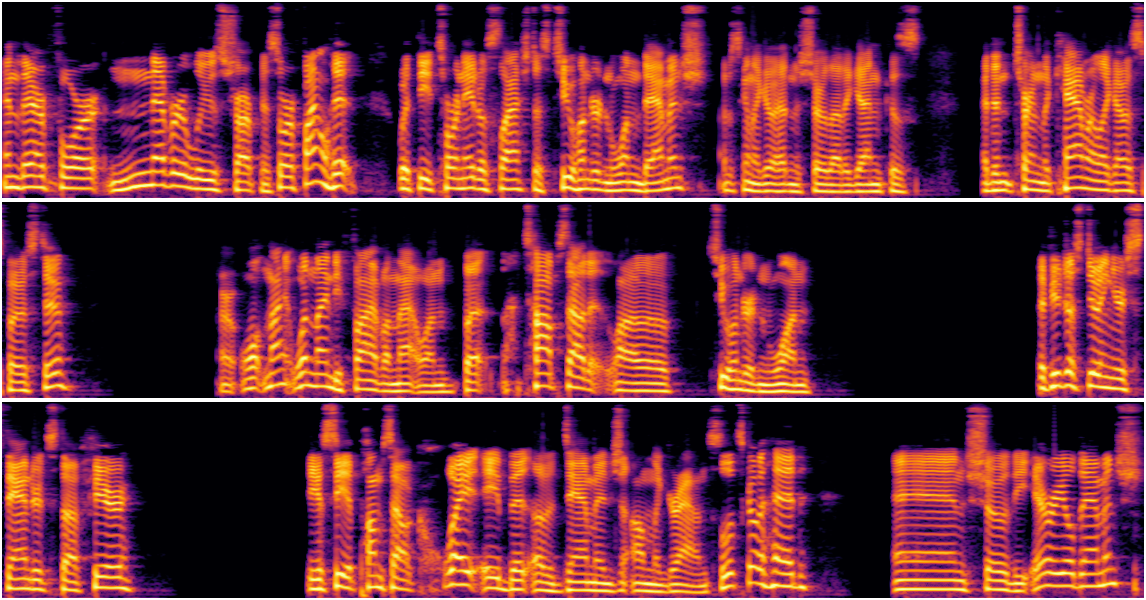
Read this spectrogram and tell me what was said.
and therefore never lose sharpness. So our final hit with the Tornado Slash does 201 damage. I'm just going to go ahead and show that again because I didn't turn the camera like I was supposed to. Or, well, 195 on that one, but tops out at uh, 201. If you're just doing your standard stuff here, you can see it pumps out quite a bit of damage on the ground. So let's go ahead and show the aerial damage.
